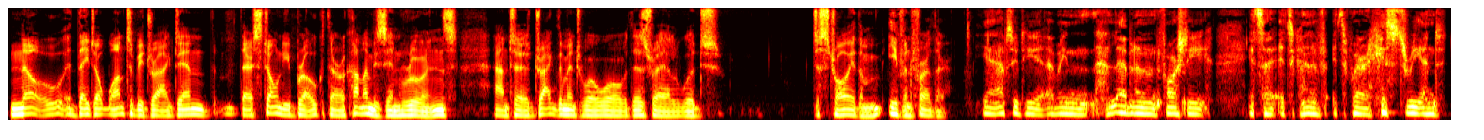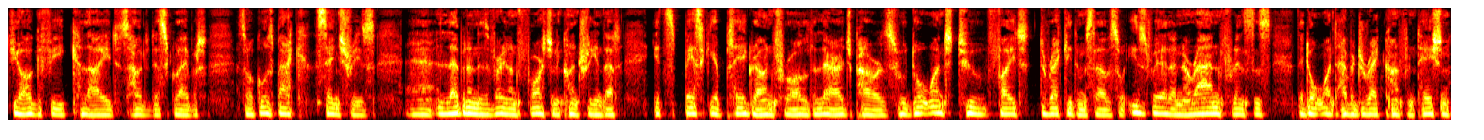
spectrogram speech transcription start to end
no, they don't want to be dragged in, they're stony broke, their economy's in ruins, and to drag them into a war with Israel would destroy them even further. Yeah, absolutely. I mean, Lebanon, unfortunately, it's a it's kind of it's where history and geography collide. Is how to describe it. So it goes back centuries. Uh, and Lebanon is a very unfortunate country in that it's basically a playground for all the large powers who don't want to fight directly themselves. So Israel and Iran, for instance, they don't want to have a direct confrontation,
